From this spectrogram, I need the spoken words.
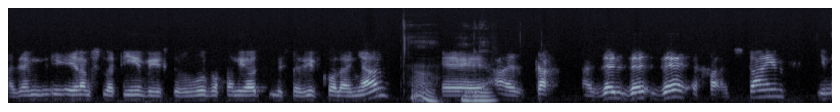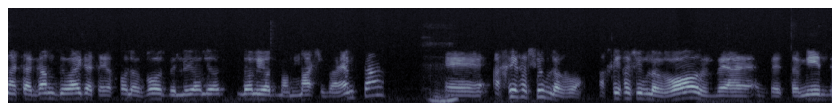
אז הם, יהיה להם שלטים ויסתובבו במכוניות מסביב כל העניין. אז כך, אז זה, זה, זה אחד. שתיים, אם אתה גם דואג, אתה יכול לבוא ולא להיות, לא להיות ממש באמצע. Mm-hmm. הכי חשוב לבוא, הכי חשוב לבוא, ותמיד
